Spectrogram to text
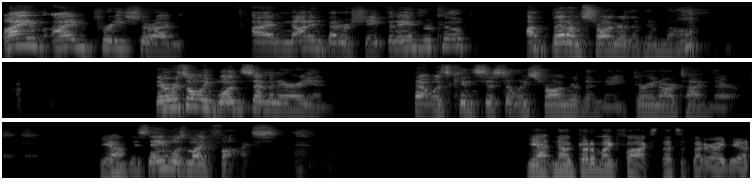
I'm I'm pretty sure I'm I'm not in better shape than Andrew Coop. I bet I'm stronger than him though. There was only one seminarian that was consistently stronger than me during our time there. yeah, His name was Mike Fox. yeah. No, go to Mike Fox. That's a better idea.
